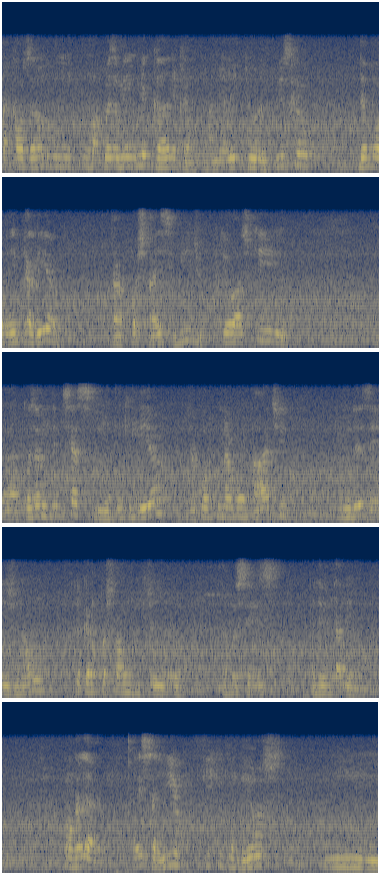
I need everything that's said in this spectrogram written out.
tá causando um, uma coisa meio mecânica na minha leitura. Por isso que eu demorei para ler, para postar esse vídeo, porque eu acho que a coisa não tem que ser assim, eu tenho que ler de acordo com a minha vontade e meu desejo, não eu quero postar um vídeo aí para vocês poderem estar lendo. Bom galera, é isso aí, fiquem com Deus e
